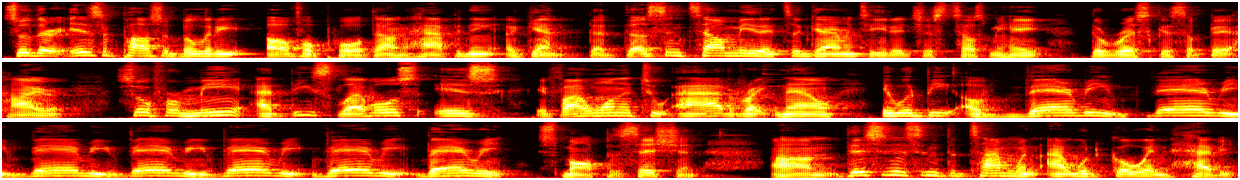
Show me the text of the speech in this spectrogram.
So there is a possibility of a pull down happening. Again, that doesn't tell me that it's a guarantee. It just tells me, hey, the risk is a bit higher. So for me at these levels is if I wanted to add right now, it would be a very, very, very, very, very, very, very small position. Um, this isn't the time when I would go in heavy.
